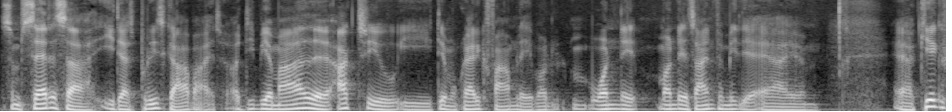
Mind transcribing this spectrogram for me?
som satte sig i deres politiske arbejde, og de bliver meget øh, aktive i Democratic Farm Labor. Mondales egen familie er, øh, er kirke,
